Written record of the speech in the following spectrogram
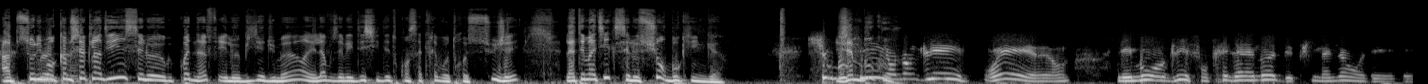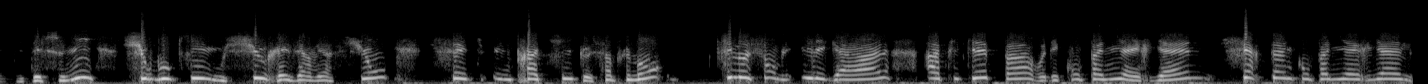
absolument. Comme chaque lundi, c'est le quoi de neuf et le billet d'humeur. Et là, vous avez décidé de consacrer votre sujet. La thématique, c'est le surbooking. J'aime beaucoup. En anglais, oui. Euh, les mots anglais sont très à la mode depuis maintenant des, des, des décennies. Surbooking ou surréservation, c'est une pratique simplement qui me semble illégale, appliquée par des compagnies aériennes, certaines compagnies aériennes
